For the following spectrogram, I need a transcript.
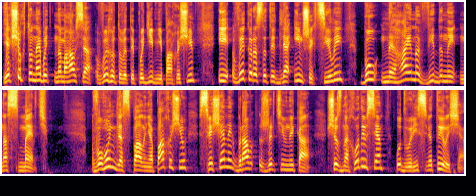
Якщо хто-небудь намагався виготовити подібні пахощі і використати для інших цілей, був негайно відданий на смерть. Вогонь для спалення пахощів священик брав з жертівника, що знаходився у дворі святилища.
